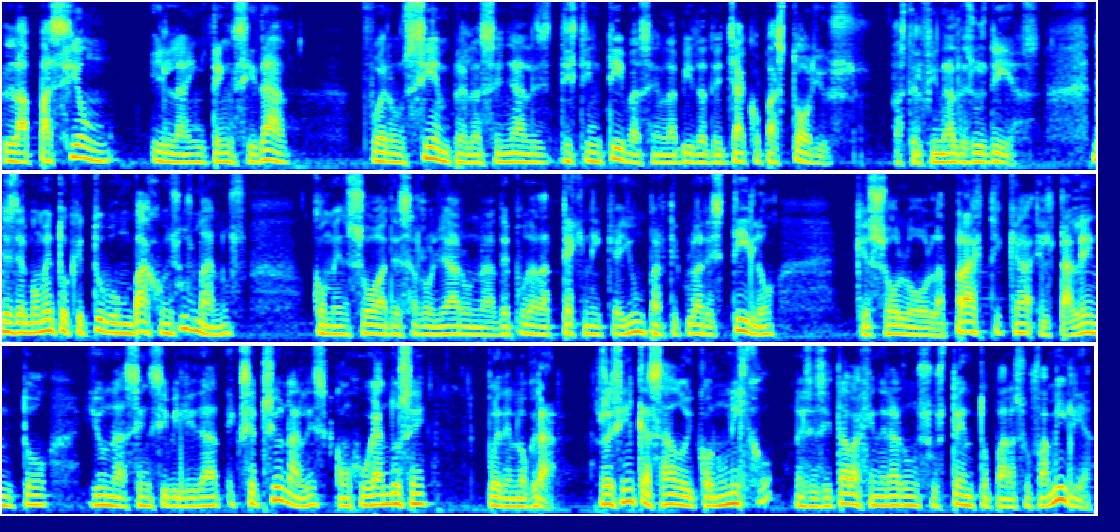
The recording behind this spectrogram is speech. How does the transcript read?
La pasión y la intensidad fueron siempre las señales distintivas en la vida de Jaco Pastorius hasta el final de sus días. Desde el momento que tuvo un bajo en sus manos, comenzó a desarrollar una depurada técnica y un particular estilo que solo la práctica, el talento y una sensibilidad excepcionales, conjugándose, pueden lograr. Recién casado y con un hijo, necesitaba generar un sustento para su familia,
